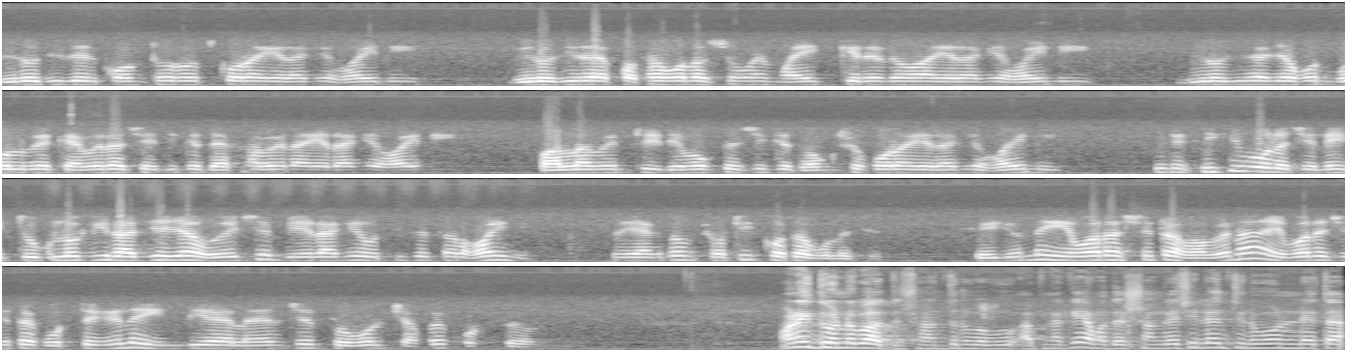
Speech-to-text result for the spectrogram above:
বিরোধীদের কণ্ঠরোধ করা এর আগে হয়নি। বিরোধীরা কথা বলার সময় মাইক কেড়ে নেওয়া এর আগে হয়নি। বিরোধীরা যখন বলবে ক্যামেরা সেদিকে দেখাবে না এর আগে হয়নি। পার্লামেন্টারি ডেমোক্রেসিকে ধ্বংস করা এর আগে হয়নি। তিনি ঠিকই বলেছেন, এই তুগলকি রাজ্যে যা হয়েছে, এর আগে অতীতে তার হয়নি। তিনি একদম সঠিক কথা বলেছেন সেই জন্য এবার আর সেটা হবে না। এবারে সেটা করতে গেলে ইন্ডিয়া অ্যালায়েন্সের প্রবল চাপে পড়তে হবে। অনেক ধন্যবাদ শান্তনুবাবু। আপনাকে আমাদের সঙ্গে ছিলেন তৃণমূল নেতা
